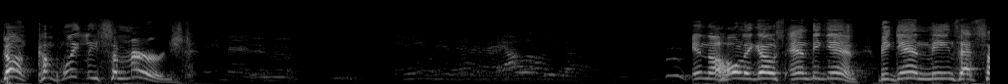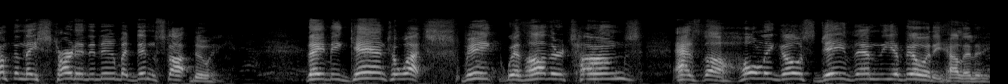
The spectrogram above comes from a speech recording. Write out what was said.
dunked, completely submerged. in the Holy Ghost and began. Begin means that's something they started to do but didn't stop doing. They began to what? Speak with other tongues as the Holy Ghost gave them the ability. Hallelujah.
